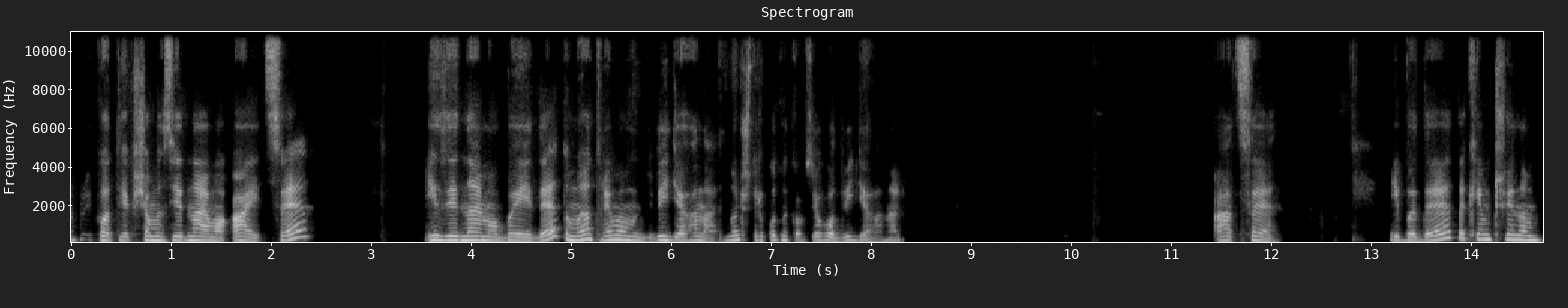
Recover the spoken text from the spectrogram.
Наприклад, якщо ми з'єднаємо А і С і з'єднаємо Б і Д, то ми отримаємо дві діагоналі. Ну, чотирикутника всього дві діагоналі. АС і БД таким чином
